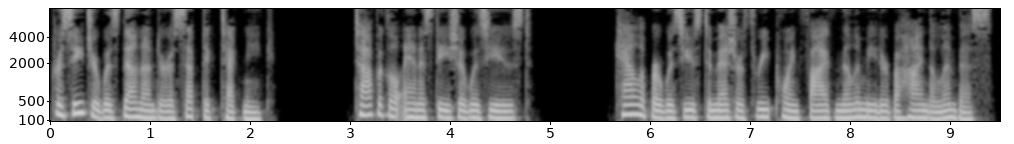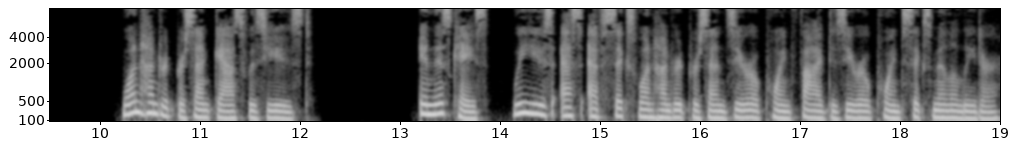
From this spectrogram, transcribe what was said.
Procedure was done under aseptic technique. Topical anesthesia was used. Caliper was used to measure 3.5 mm behind the limbus. 100% gas was used. In this case, we use SF6 100% 0.5 to 0.6 milliliter.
